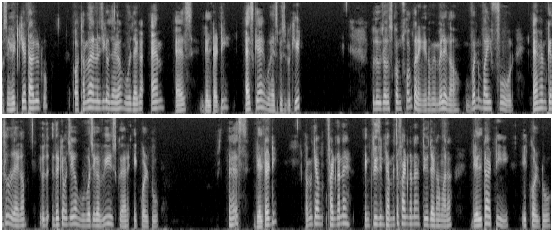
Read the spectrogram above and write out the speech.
उसने हिट किया टारगेट को, और थर्मल एनर्जी क्या हो जाएगा? वो हो जाएगा M S delta T S क्या है वो है स्पेसिफिक हीट तो देखो, जब इसको हम सॉल्व करेंगे तो हमें मिलेगा one by four M M cancel हो जाएगा. इधर क्या बचेगा? वो बचेगा V square equal to S delta T तो हमें क्या फाइंड करना है? इंक्रीज इन टेम्परेचर फाइंड करना है तो ये जाएगा हमारा डेल्टा टी इक्वल टू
